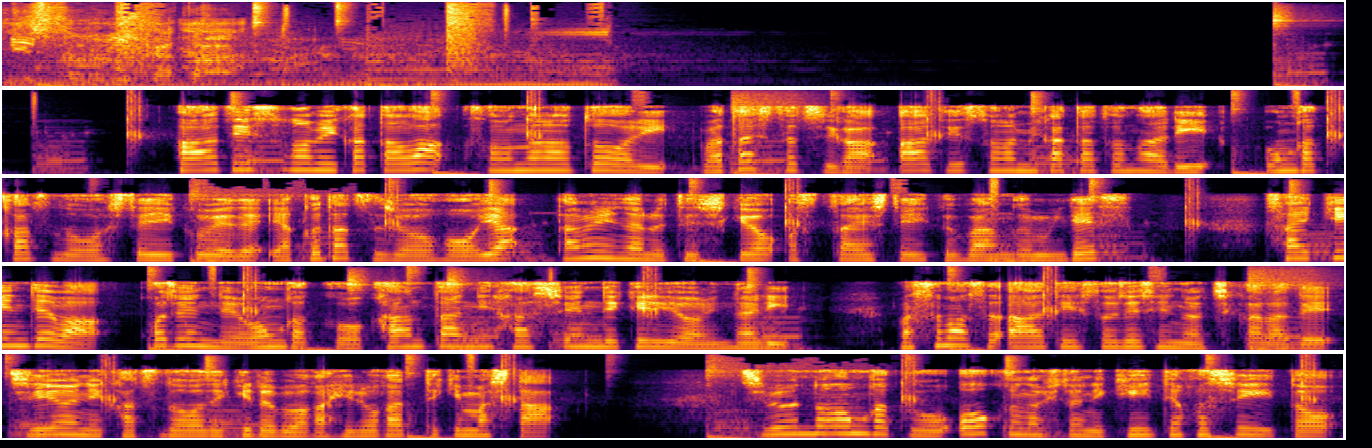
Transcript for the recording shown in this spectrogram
ティストの味方アーティストの味方は、その名の通り、私たちがアーティストの味方となり、音楽活動をしていく上で役立つ情報やためになる知識をお伝えしていく番組です。最近では、個人で音楽を簡単に発信できるようになり、ますますアーティスト自身の力で自由に活動できる場が広がってきました。自分の音楽を多くの人に聴いてほしいと、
